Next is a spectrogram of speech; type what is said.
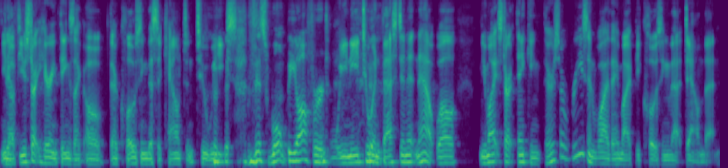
You yeah. know, if you start hearing things like, "Oh, they're closing this account in two weeks, this won't be offered. We need to invest in it now." Well, you might start thinking, "There's a reason why they might be closing that down." Then,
